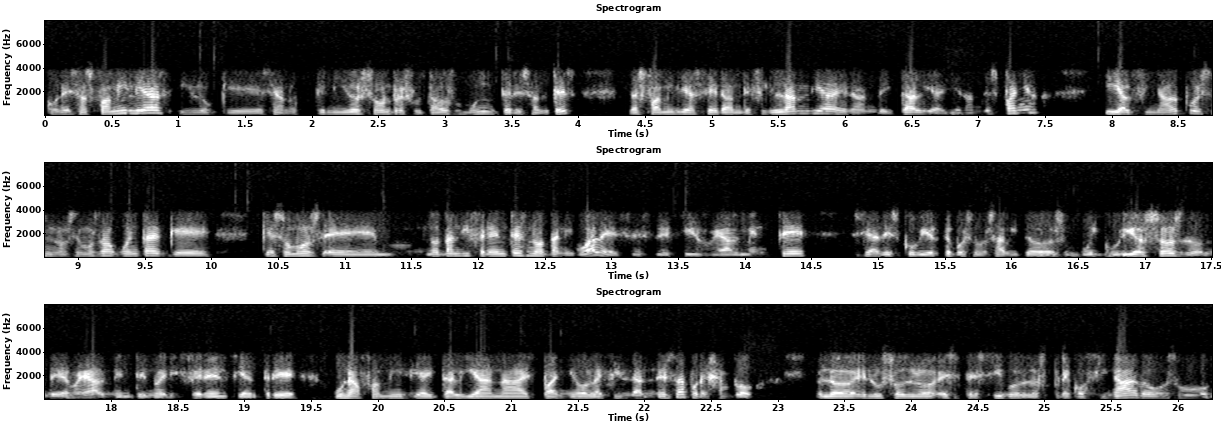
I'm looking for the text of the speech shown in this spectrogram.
con esas familias y lo que se han obtenido son resultados muy interesantes. Las familias eran de Finlandia, eran de Italia y eran de España y al final pues nos hemos dado cuenta que, que somos eh, no tan diferentes, no tan iguales. Es decir, realmente se ha descubierto pues unos hábitos muy curiosos donde realmente no hay diferencia entre una familia italiana, española y finlandesa. Por ejemplo, lo, el uso de lo excesivo de los precocinados o,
